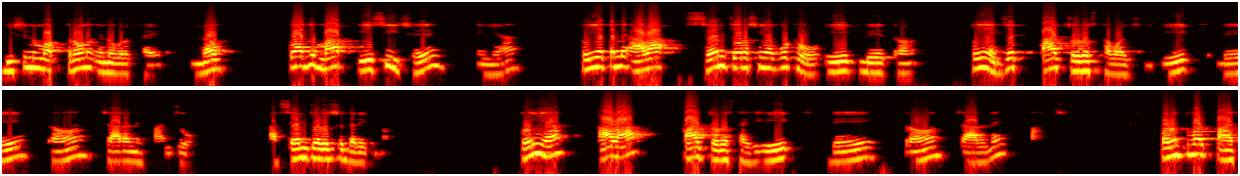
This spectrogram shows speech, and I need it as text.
બીસી નું માપ ત્રણ, એનો વર્ગ થાય નવ. તો આ જે માપ એસી છે, અહીંયા, તો અહીંયા તમે આવા સેમ ચોરસ અહીંયા ગોઠવો. એક, બે, ત્રણ. તો અહીંયા એક્ઝેક્ટ પાંચ ચોરસ થવા જોઈએ. એક, બે, ત્રણ, ચાર અને પાંચ. જો, આ સેમ ચોરસ છે દરેકમાં તો અહીંયા આવા પાંચ ચોરસ થાય છે. એક, બે, ત્રણ, ચાર ને પાંચ. પરંતુ મારે પાંચ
